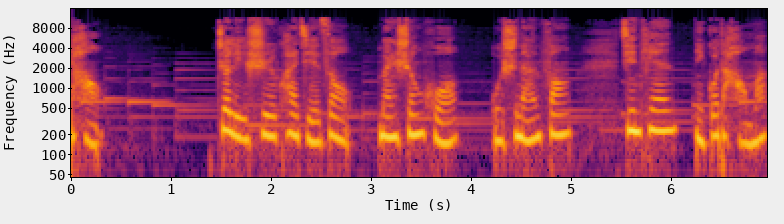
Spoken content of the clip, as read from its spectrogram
你好。这里是快节奏慢生活，我是南方。今天你过得好吗？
